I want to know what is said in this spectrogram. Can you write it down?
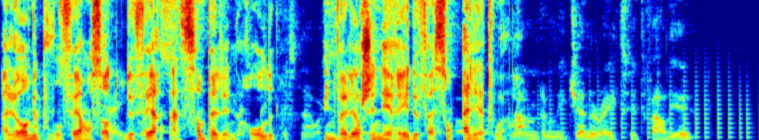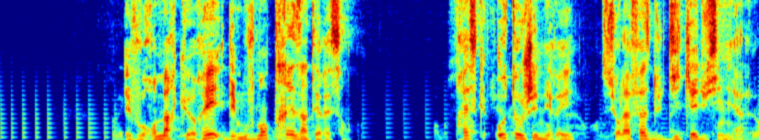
Alors nous pouvons faire en sorte de faire un sample and hold, une valeur générée de façon aléatoire. Et vous remarquerez des mouvements très intéressants, presque autogénérés sur la phase du decay du signal.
